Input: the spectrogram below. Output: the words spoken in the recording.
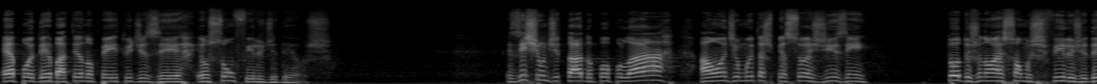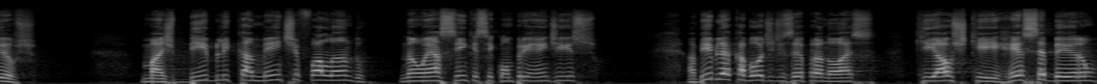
é poder bater no peito e dizer: Eu sou um filho de Deus. Existe um ditado popular onde muitas pessoas dizem: Todos nós somos filhos de Deus. Mas, biblicamente falando, não é assim que se compreende isso. A Bíblia acabou de dizer para nós que aos que receberam,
